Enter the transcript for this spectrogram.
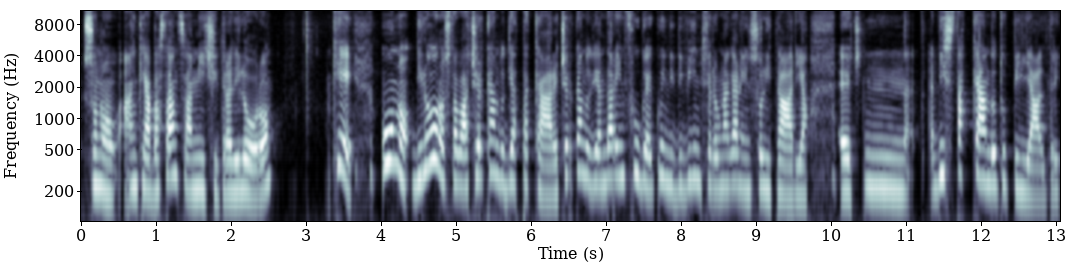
sono anche abbastanza amici tra di loro che uno di loro stava cercando di attaccare, cercando di andare in fuga e quindi di vincere una gara in solitaria, eh, mh, mm, distaccando tutti gli altri,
